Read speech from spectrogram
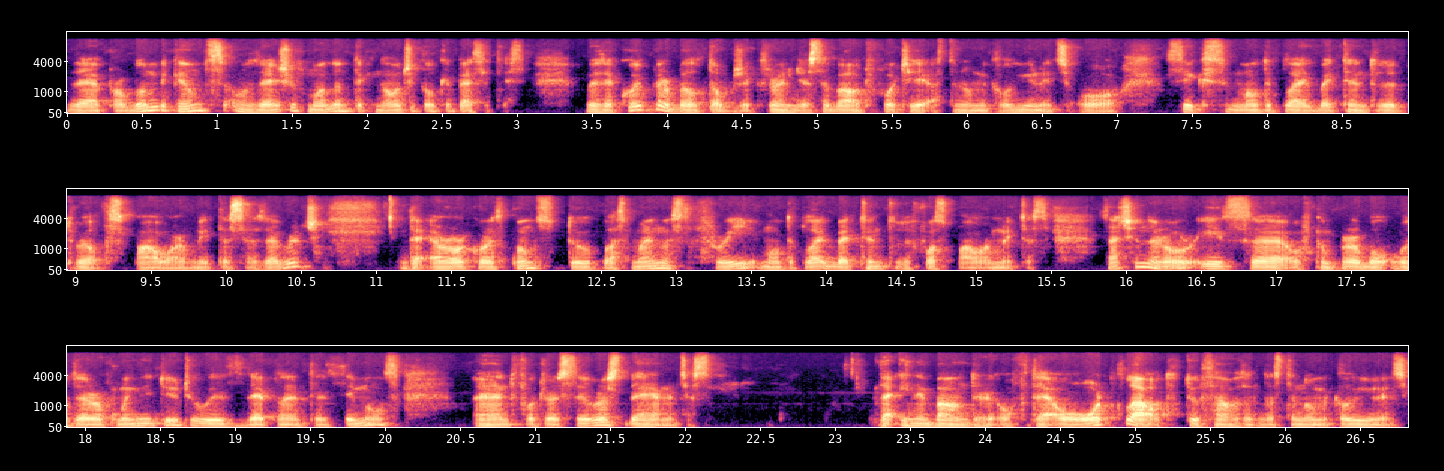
The problem becomes on the edge of modern technological capacities. With a Kuiper belt object ranges about 40 astronomical units or 6 multiplied by 10 to the 12th power meters as average, the error corresponds to plus minus 3 multiplied by 10 to the 4th power meters. Such an error is uh, of comparable order of magnitude with the planetesimals and photoreceivers diameters. The inner boundary of the Oort cloud, 2000 astronomical units,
